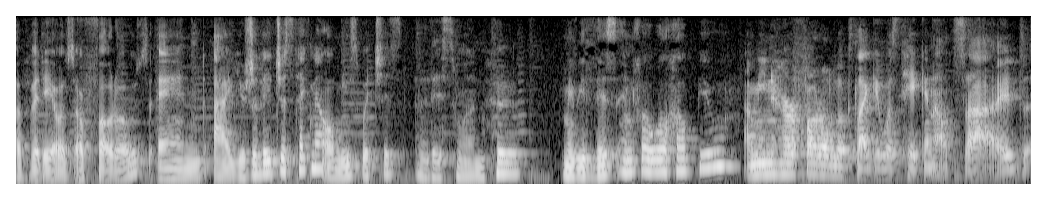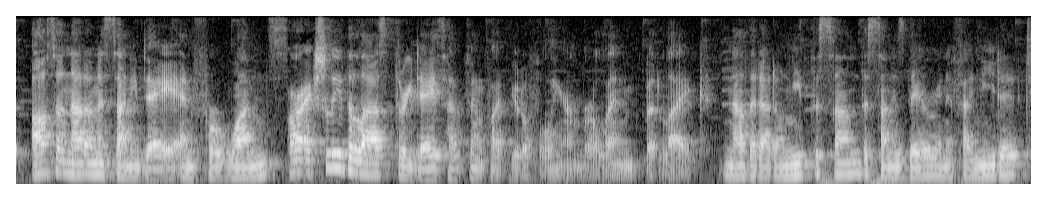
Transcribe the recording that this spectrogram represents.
of videos or photos and I usually just take Naomi's which is this one. Maybe this info will help you? I mean, her photo looks like it was taken outside. Also not on a sunny day and for once, or actually the last three days have been quite beautiful here in Berlin. But like, now that I don't need the sun, the sun is there and if I need it,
